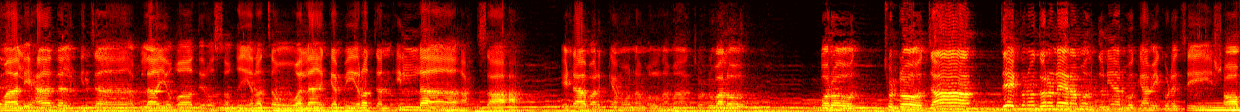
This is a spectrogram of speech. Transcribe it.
ما لهذا الكتاب لا يغادر صغيرة ولا كبيرة إلا أحصاها এটা আবার কেমন আমল নামা ছোট ভালো বড় ছোট যা যে কোনো ধরনের আমল দুনিয়ার বুকে আমি করেছি সব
